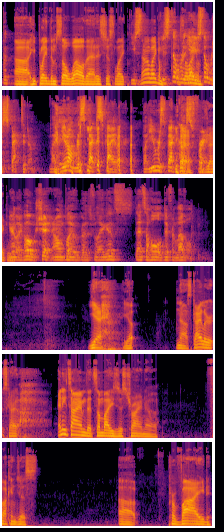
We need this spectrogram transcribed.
But uh, he played them so well that it's just like you, no, I like him. You still, re- still yeah, like you him. still respected him. Like you don't respect Skyler, but you respect Yeah, Gus Fring. exactly. You're like, oh shit, I don't play with Gus. Fring. Like that's that's a whole different level. Yeah. Yep. Nah, Skyler, Skyler. Anytime that somebody's just trying to fucking just uh provide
